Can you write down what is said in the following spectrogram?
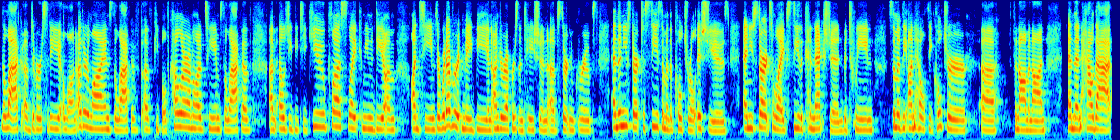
the lack of diversity along other lines, the lack of, of people of color on a lot of teams, the lack of um, LGBTQ plus like community um, on teams or whatever it may be, an underrepresentation of certain groups. And then you start to see some of the cultural issues and you start to like see the connection between some of the unhealthy culture uh, phenomenon and then how that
